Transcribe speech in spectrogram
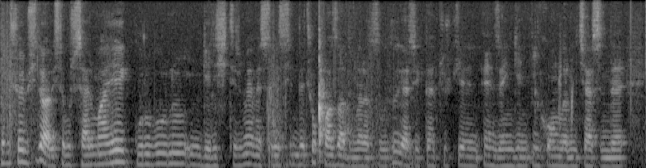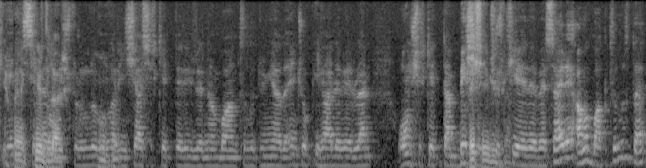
tabii şöyle bir şey de var işte bu sermaye grubunu e, geliştirme meselesinde çok fazla adımlar atıldı. Gerçekten Türkiye'nin en zengin ilk onların içerisinde yeni isimler girdiler. oluşturuldu. Bunlar inşaat şirketleri üzerinden bağıntılı. Dünyada en çok ihale verilen 10 şirketten 5'i Beşi bizde. Türkiye'de vesaire ama baktığımızda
